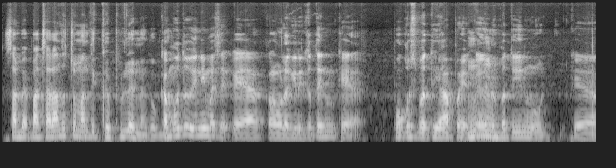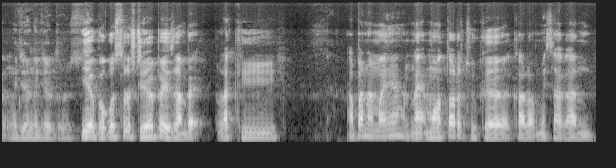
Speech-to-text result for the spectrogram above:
sampai pacaran tuh cuma tiga bulan aku Kamu tuh ini masih kayak kalau lagi deketin kayak fokus buat di HP ya, kayak deketin lu, kayak ngejar-ngejar terus. Iya fokus terus di HP sampai lagi apa namanya naik motor juga kalau misalkan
